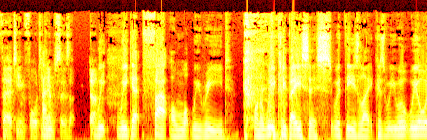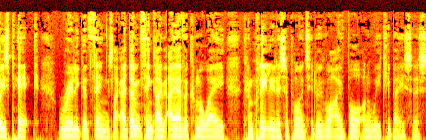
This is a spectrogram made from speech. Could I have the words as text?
13, 14 And episodes that we've done. we we get fat on what we read on a weekly basis with these like because we we always pick really good things like i don't think I, I ever come away completely disappointed with what i've bought on a weekly basis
